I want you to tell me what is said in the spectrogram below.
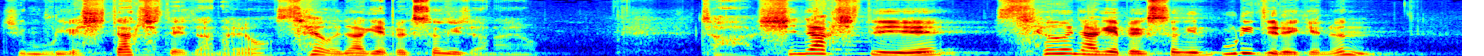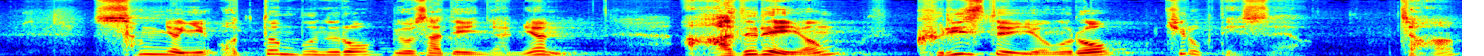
지금 우리가 신약 시대잖아요. 새 언약의 백성이잖아요. 자, 신약 시대의 새 언약의 백성인 우리들에게는 성령이 어떤 분으로 묘사되어 있냐면 아들의 영, 그리스도의 영으로 기록되어 있어요. 자,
